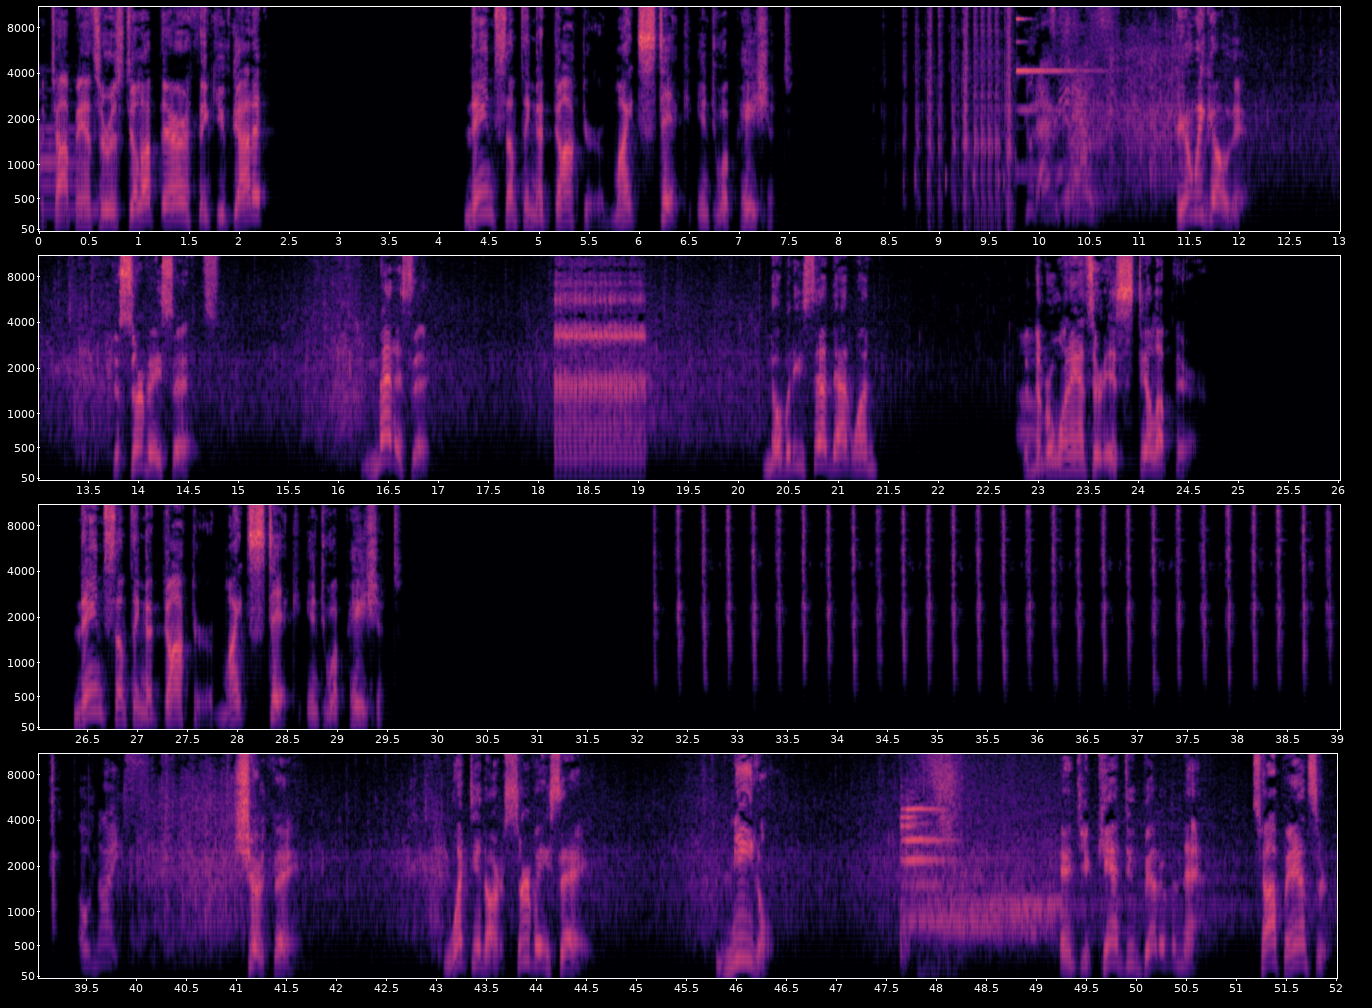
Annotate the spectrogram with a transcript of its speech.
The top Um, answer is still up there. Think you've got it? Name something a doctor might stick into a patient. Good That's a answer. good answer. Here we go then. The survey says medicine. Nobody said that one. The Um, number one answer is still up there. Name something a doctor might stick into a patient. Oh, nice. Sure thing. What did our survey say? Needle. And you can't do better than that. Top answer.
